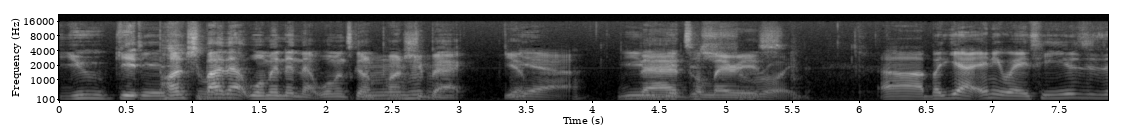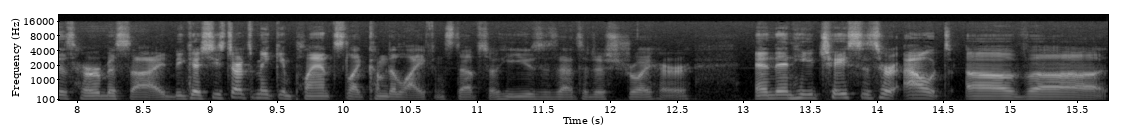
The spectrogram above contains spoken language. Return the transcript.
You, get punched by that woman, and that woman's gonna punch you back. Yep. Yeah, you That's hilarious. Uh, but yeah, anyways, he uses this herbicide because she starts making plants like come to life and stuff. So he uses that to destroy her, and then he chases her out of. Uh,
